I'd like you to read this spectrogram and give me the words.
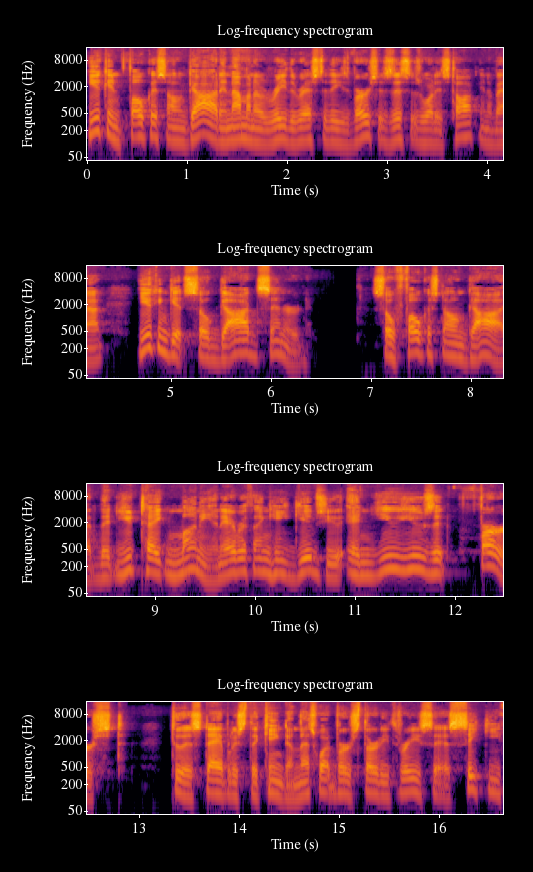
You can focus on God, and I'm going to read the rest of these verses. This is what it's talking about. You can get so God centered, so focused on God that you take money and everything He gives you and you use it first to establish the kingdom. That's what verse 33 says. Seek ye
